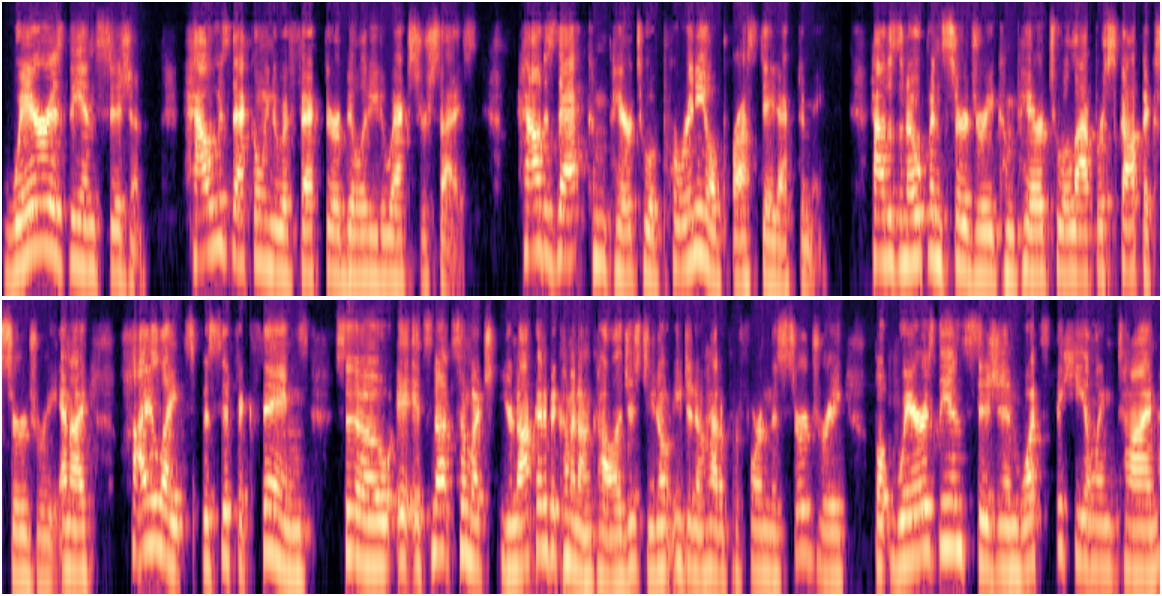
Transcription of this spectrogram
where is the incision? How is that going to affect their ability to exercise? How does that compare to a perineal prostatectomy? How does an open surgery compare to a laparoscopic surgery? And I highlight specific things. So it's not so much you're not going to become an oncologist, you don't need to know how to perform this surgery, but where's the incision? What's the healing time?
